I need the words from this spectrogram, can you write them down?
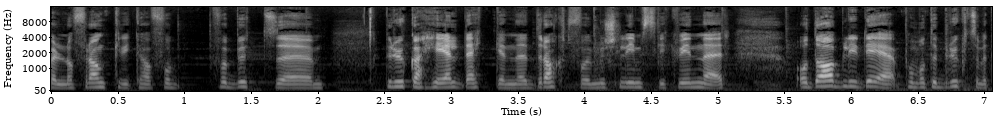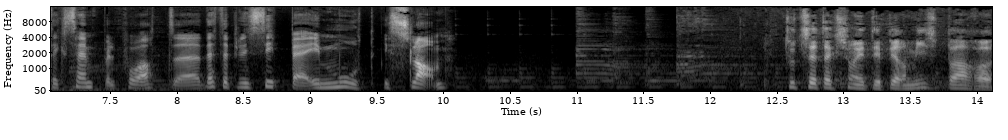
når Frankrike har forbudt eh, bruk av heldekkende drakt for muslimske kvinner. Og da blir det på en måte brukt som et eksempel på at uh, dette prinsippet er imot islam. Toute cette action a été permise par euh,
